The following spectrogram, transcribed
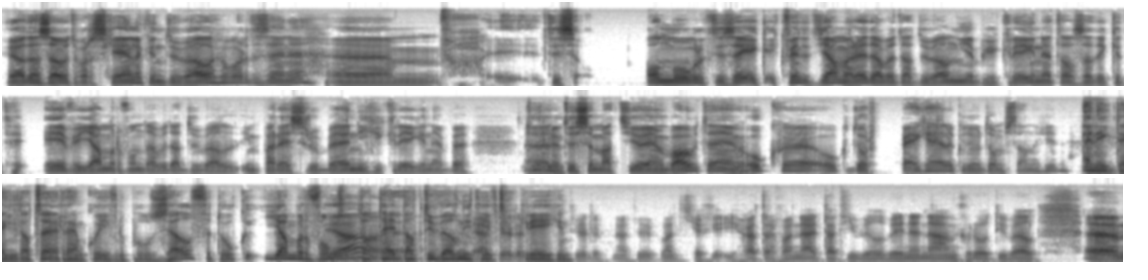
Ja, dan zou het waarschijnlijk een duel geworden zijn. Hè? Um, het is onmogelijk te zeggen. Ik, ik vind het jammer hè, dat we dat duel niet hebben gekregen. Net als dat ik het even jammer vond dat we dat duel in Parijs-Roubaix niet gekregen hebben. Uh, tussen Mathieu en Wout. Hè. En ook, uh, ook door pech eigenlijk, door de omstandigheden. En ik denk dat uh, Remco Evenepoel zelf het ook jammer vond ja, dat hij dat duel niet ja, heeft tuurlijk, gekregen. Natuurlijk, natuurlijk, want je, je, gaat ervan uit dat hij wil winnen na een groot duel. Um,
